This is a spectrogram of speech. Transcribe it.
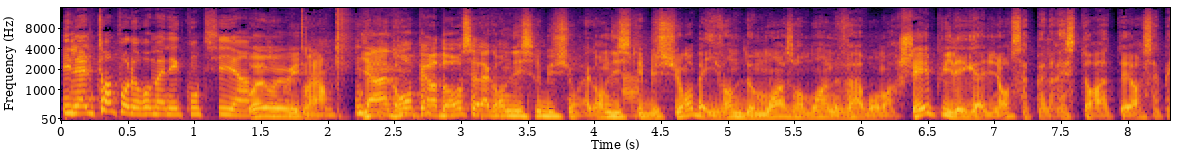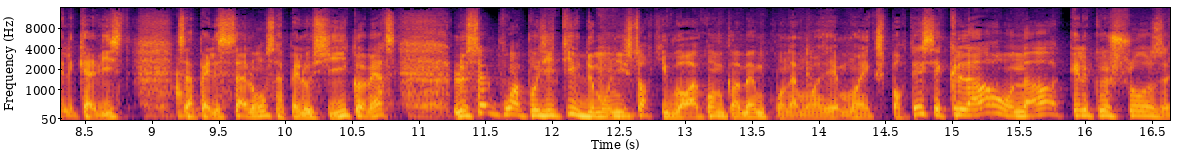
il a le temps pour le Romané Conti. Hein. Oui, oui, oui. Il y a un grand perdant, c'est la grande distribution. La grande distribution, bah, ils vendent de moins en moins de vin à bon marché. Et puis les gagnants s'appellent restaurateurs, s'appellent cavistes, ah s'appellent salons, s'appellent aussi e-commerce. Le seul point positif de mon histoire qui vous raconte quand même qu'on a moins, moins exporté, c'est que là, on a quelque chose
